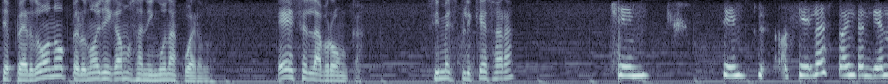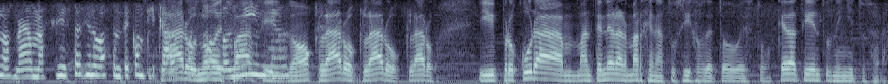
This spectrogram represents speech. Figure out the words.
te perdono, pero no llegamos a ningún acuerdo. Esa es la bronca. ¿Sí me expliqué, Sara? sí, sí, sí lo estoy entendiendo, nada más. Sí está siendo bastante complicado. Claro, no por es fácil, niños. no, claro, claro, claro. Y procura mantener al margen a tus hijos de todo esto. ¿Qué edad tienen tus niñitos, Sara?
